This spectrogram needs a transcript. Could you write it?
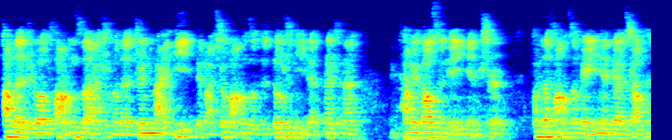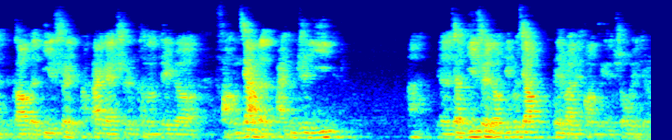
他们的这个房子啊什么的，就是你买地对吧？修房子都是你的，但是呢，他会告诉你的一点是，他们的房子每一年都要交很高的地税啊，大概是可能这个房价的百分之一。啊，呃，交地税的，你不交，他就把你房子给你收回去了，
